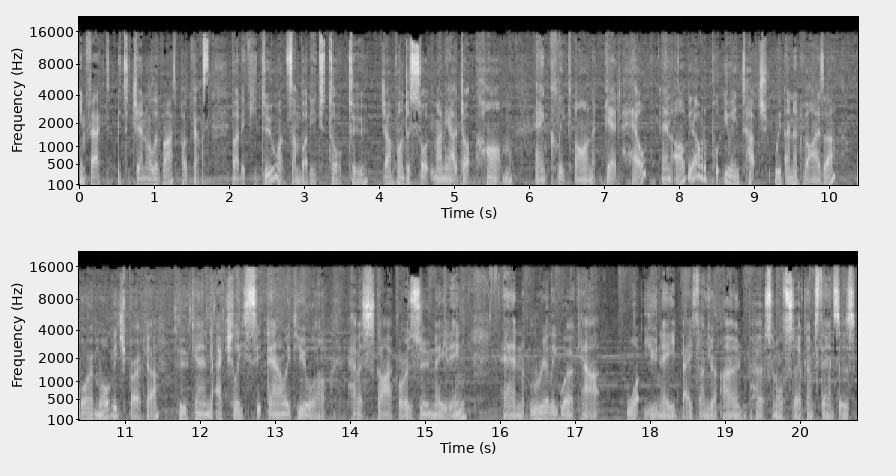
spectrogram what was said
In fact, it's a general advice podcast. But if you do want somebody to talk to, jump onto sortyourmoneyout.com and click on Get Help, and I'll be able to put you in touch with an advisor or a mortgage broker who can actually sit down with you or have a Skype or a Zoom meeting and really work out what you need based on your own personal circumstances.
